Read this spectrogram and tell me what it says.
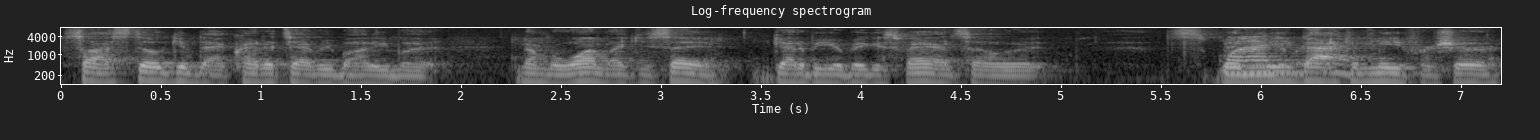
So I still give that credit to everybody. But number one, like you say, you got to be your biggest fan. So it, it's been me 100%. backing me for sure.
